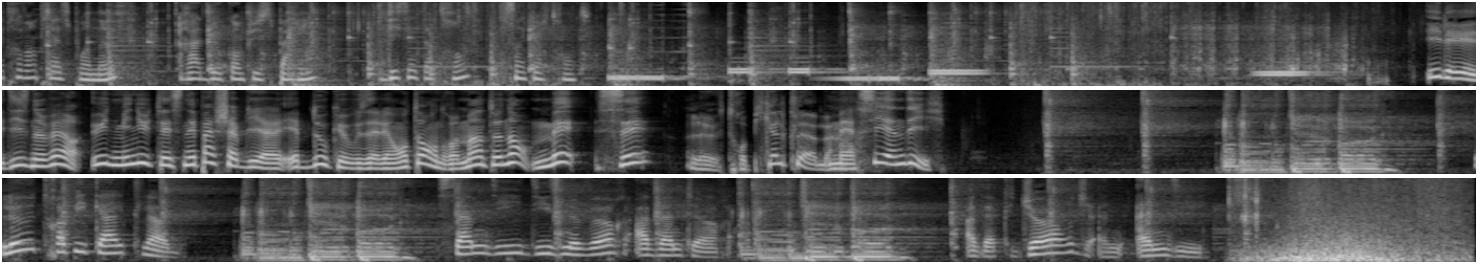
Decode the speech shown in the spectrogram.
93.9, Radio Campus Paris, 17h30, 5h30. Il est 19h, 1 minute et ce n'est pas Chablis Hebdo que vous allez entendre maintenant, mais c'est Le Tropical Club. Merci Andy. Le Tropical Club. Samedi 19h à 20h. Avec George and Andy.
